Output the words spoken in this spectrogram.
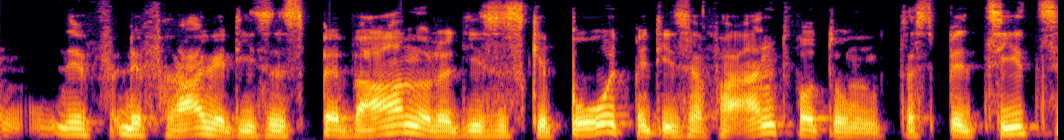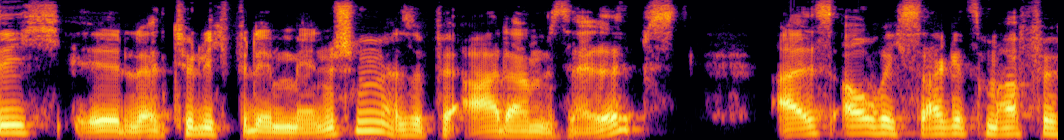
Eine, eine Frage, dieses Bewahren oder dieses Gebot mit dieser Verantwortung, das bezieht sich äh, natürlich für den Menschen, also für Adam selbst, als auch, ich sage jetzt mal, für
